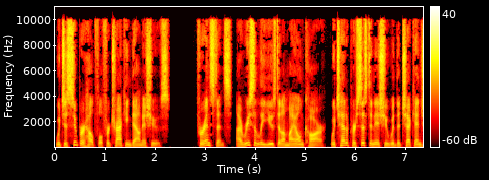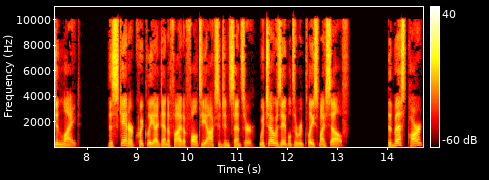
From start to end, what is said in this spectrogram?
which is super helpful for tracking down issues. For instance, I recently used it on my own car, which had a persistent issue with the check engine light. The scanner quickly identified a faulty oxygen sensor, which I was able to replace myself. The best part?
